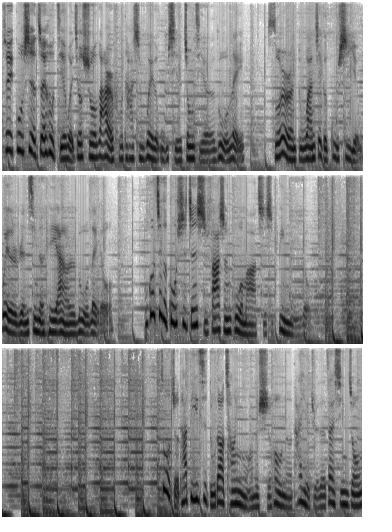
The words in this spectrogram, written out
所以故事的最后结尾就说，拉尔夫他是为了无邪终结而落泪。所有人读完这个故事，也为了人心的黑暗而落泪哦。不过这个故事真实发生过吗？其实并没有。作者他第一次读到《苍蝇王》的时候呢，他也觉得在心中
